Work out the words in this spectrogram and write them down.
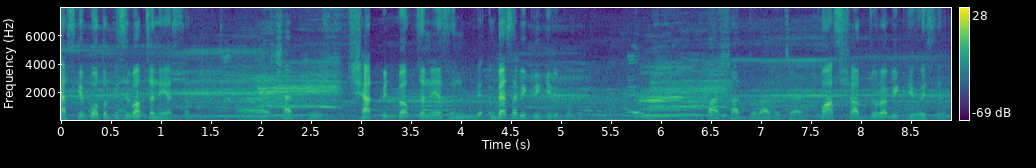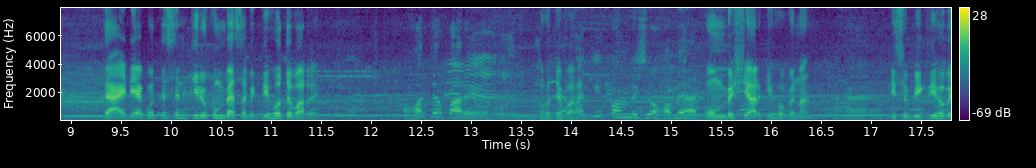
আজকে কত পিস বাচ্চা নিয়ে আসছেন? ষাট পিস বাচ্চা নিয়ে আসছেন। বে- বেচা বিক্রি কীরকম? পাঁচ সাত জোড়া কি। পাঁচ সাত জোড়া বিক্রি হয়েছে। তা আইডিয়া করতেছেন কীরকম বেচা বিক্রি হতে পারে? হতে পারে হতে পারে। কি কম বেশি হবে আর কি। কম বেশি আর কি হবে না? হ্যাঁ। কিছু বিক্রি হবে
